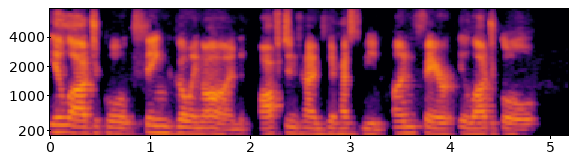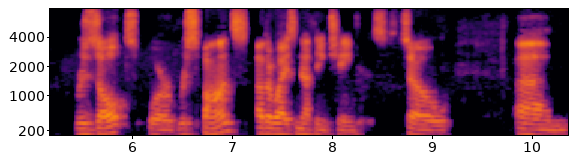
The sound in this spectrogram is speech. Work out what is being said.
illogical thing going on, oftentimes there has to be an unfair, illogical result or response. Otherwise, nothing changes. So, um,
